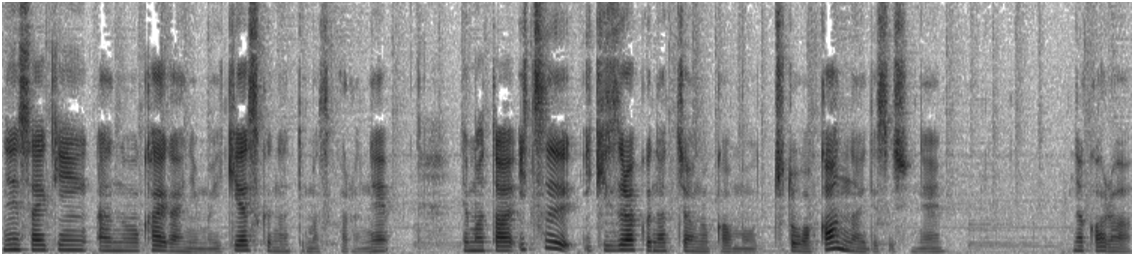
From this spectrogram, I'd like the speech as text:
ね最近あの海外にも行きやすくなってますからね。でまたいつ生きづらくなっちゃうのかもちょっと分かんないですしね。だから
